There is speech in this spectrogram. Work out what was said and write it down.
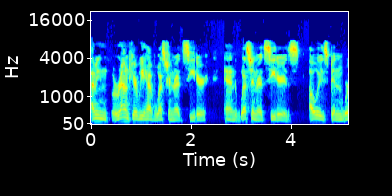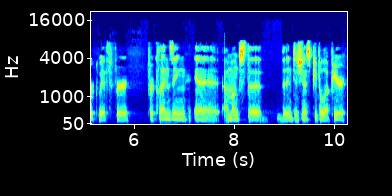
I mean, around here we have Western red cedar and Western red cedar is always been worked with for for cleansing uh, amongst the the indigenous people up here.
